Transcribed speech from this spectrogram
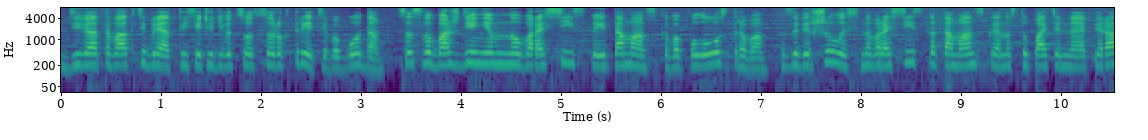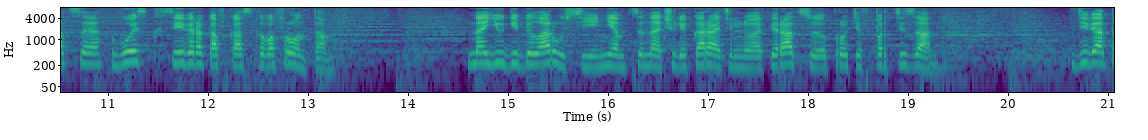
9 октября 1943 года с освобождением Новороссийска и Таманского полуострова завершилась Новороссийско-Таманская наступательная операция войск Северо-Кавказского фронта. На юге Белоруссии немцы начали карательную операцию против партизан – 9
